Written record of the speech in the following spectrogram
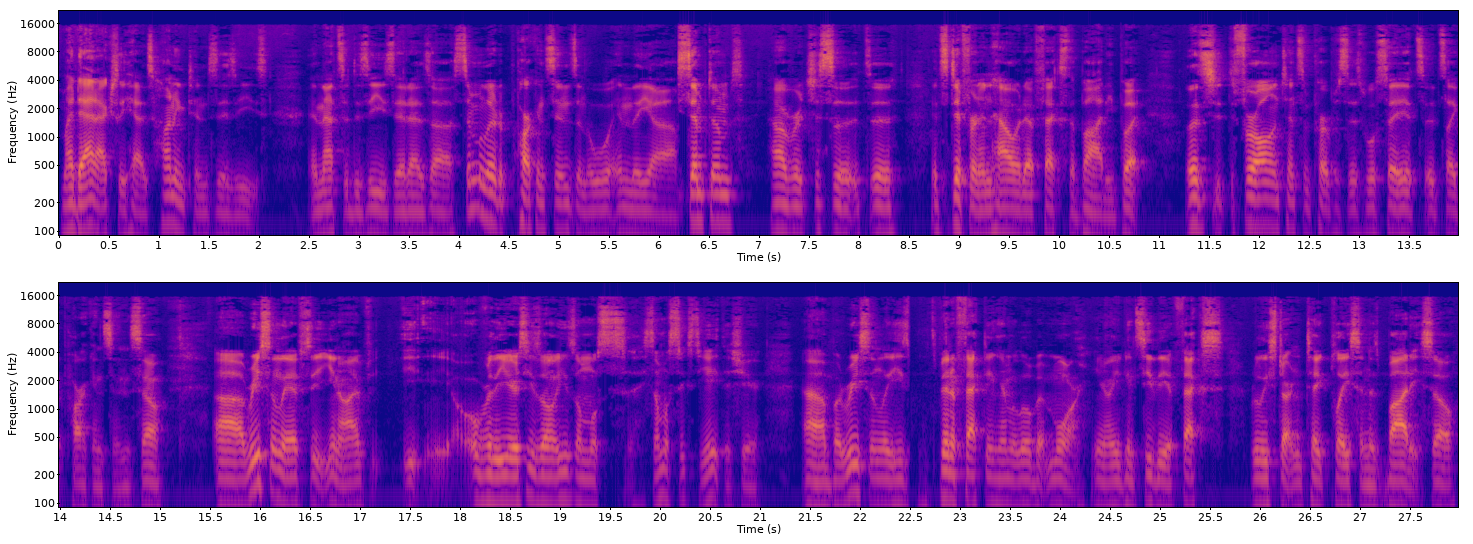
my dad actually has Huntington's disease. And that's a disease that is uh, similar to Parkinson's in the in the uh, symptoms. However, it's just a, it's a it's different in how it affects the body. But let's for all intents and purposes, we'll say it's it's like Parkinson's. So uh, recently, I've seen you know I've over the years he's he's almost he's almost 68 this year, uh, but recently he's it's been affecting him a little bit more. You know, you can see the effects really starting to take place in his body. So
